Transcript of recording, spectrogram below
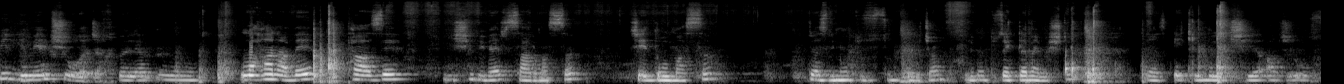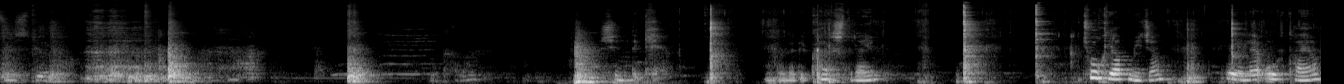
Bir yemeğim şey olacak. Böyle hmm, lahana ve taze yeşil biber sarması. Şey dolması. Biraz limon tuzusunu koyacağım. Limon tuzu eklememiştim. Biraz ekleyeyim böyle ekşili acılı olsun istiyorum. Bakalım. Şimdilik böyle bir karıştırayım. Çok yapmayacağım. Böyle ortaya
